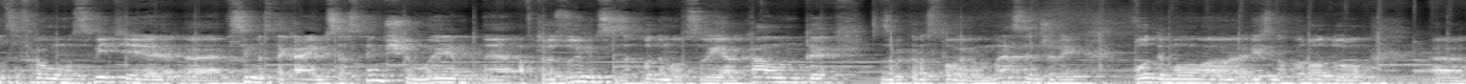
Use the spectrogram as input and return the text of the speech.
цифровому світі е, всі ми стикаємося з тим, що ми е, авторизуємося, заходимо в свої аккаунти, використовуємо месенджери, вводимо різного роду е,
